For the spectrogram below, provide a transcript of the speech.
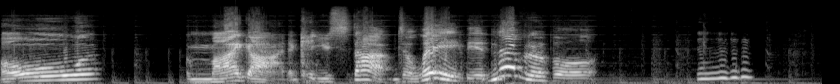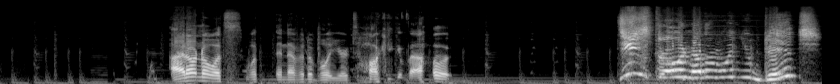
Oh my god! Can you stop delaying the inevitable? I don't know what's what inevitable you're talking about. Did you just throw another one, you bitch?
